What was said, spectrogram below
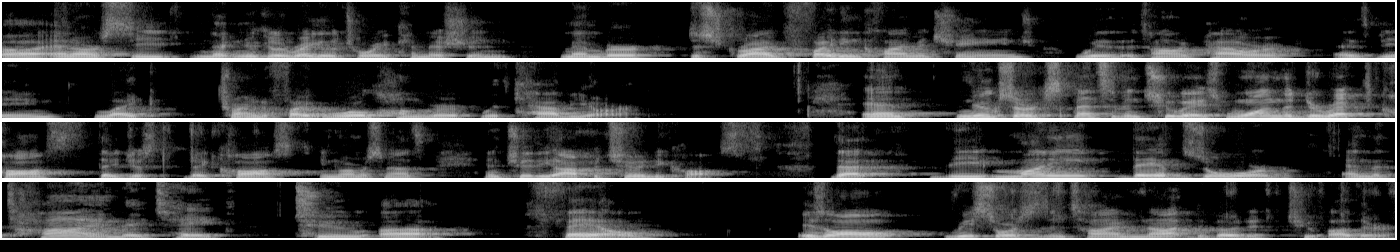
uh, NRC, Nuclear Regulatory Commission member, described fighting climate change with atomic power as being like trying to fight world hunger with caviar. And nukes are expensive in two ways. One, the direct costs, they just they cost enormous amounts, and two, the opportunity costs. That the money they absorb and the time they take to uh, fail is all resources and time not devoted to other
